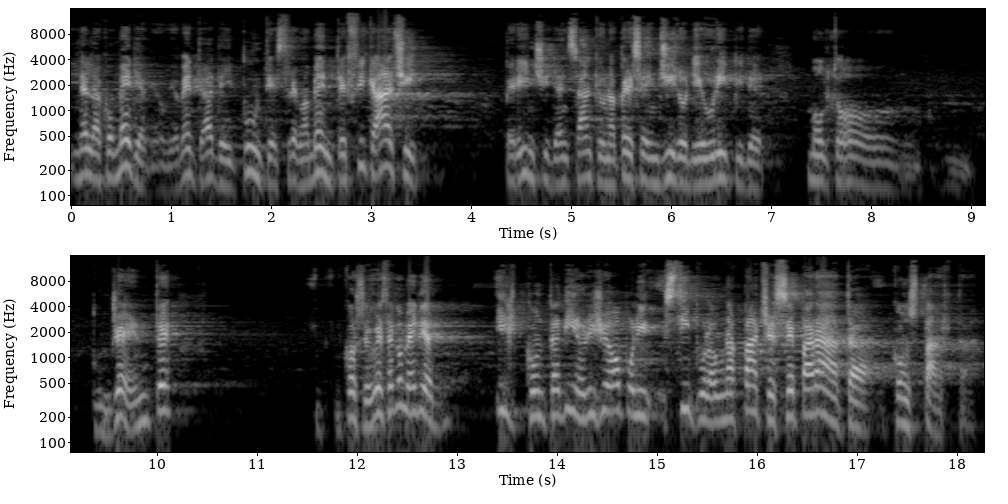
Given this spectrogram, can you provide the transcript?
nella commedia, che ovviamente ha dei punti estremamente efficaci, per incidence anche una presa in giro di Euripide molto pungente. In corso di questa commedia il contadino di Ceopoli stipula una pace separata con Sparta,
